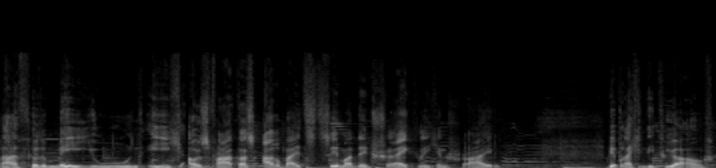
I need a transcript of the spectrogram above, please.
Bartholomew und ich, aus Vaters Arbeitszimmer den schrecklichen Schrei. Wir brechen die Tür auf.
